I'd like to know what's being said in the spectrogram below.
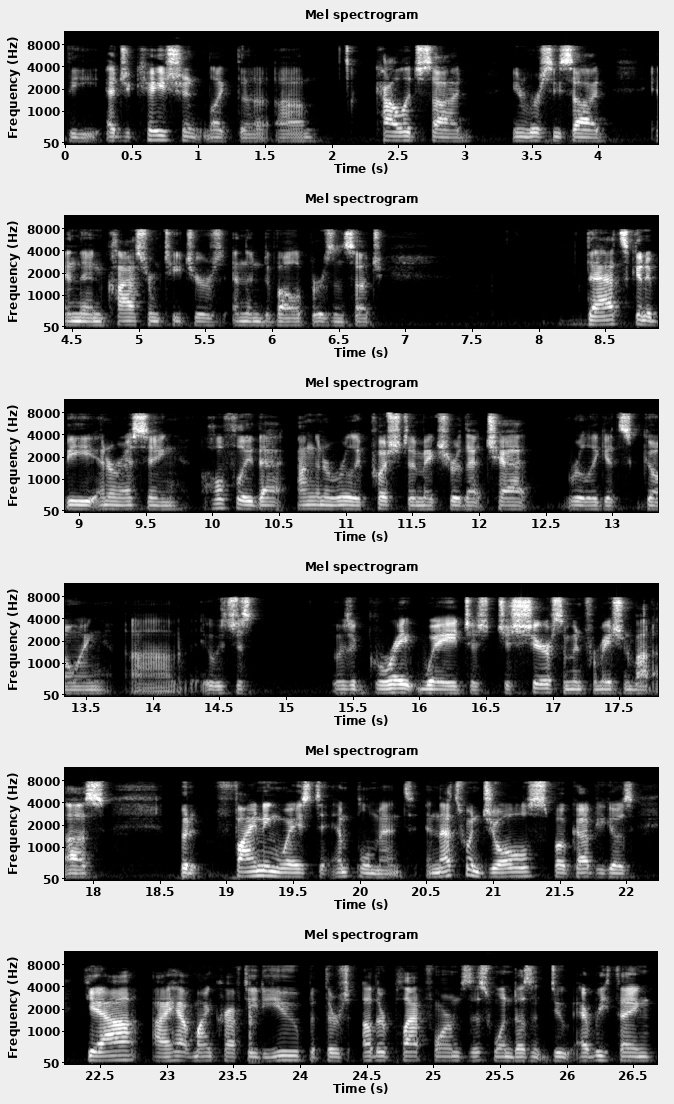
the education, like the um, college side, university side, and then classroom teachers, and then developers and such. That's going to be interesting. Hopefully, that I'm going to really push to make sure that chat really gets going. Um, it was just, it was a great way to just just share some information about us but finding ways to implement. And that's when Joel spoke up. He goes, "Yeah, I have Minecraft EDU, but there's other platforms. This one doesn't do everything.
